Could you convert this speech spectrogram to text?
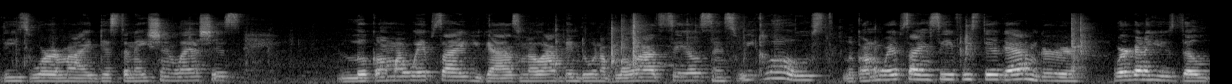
These were my destination lashes. Look on my website. You guys know I've been doing a blowout sale since we closed. Look on the website and see if we still got them, girl. We're to use the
